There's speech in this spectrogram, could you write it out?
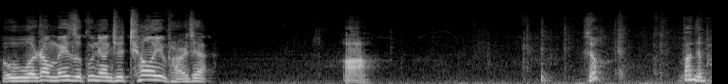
我让梅子姑娘去挑一盘去。啊，行，办去吧。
